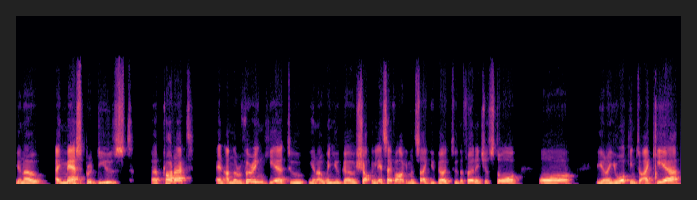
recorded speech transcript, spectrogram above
you know, a mass produced uh, product. And I'm referring here to, you know, when you go shopping, let's say for argument's sake, you go to the furniture store or, you know, you walk into IKEA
